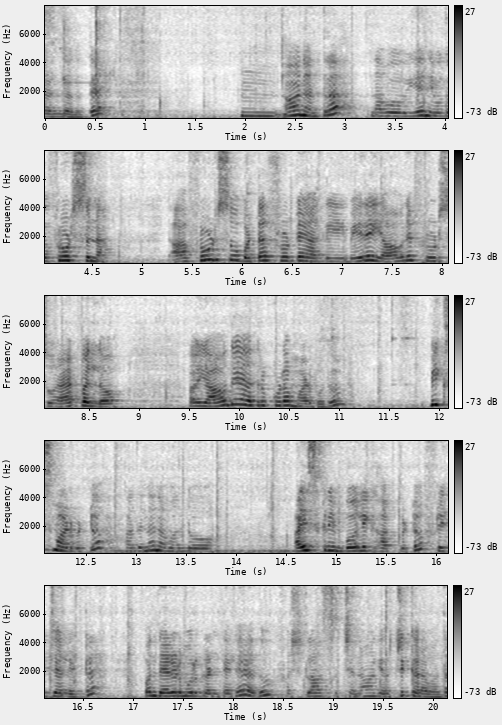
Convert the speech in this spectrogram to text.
ತಣ್ಣಗಾಗುತ್ತೆ. ಆ ನಂತರ ನಾವು ಏನು ಇವಾಗ ಫ್ರೂಟ್ಸನ್ನ ಆ ಫ್ರೂಟ್ಸು ಬಟರ್ ಫ್ರೂಟೇ ಆಗಲಿ, ಬೇರೆ ಯಾವುದೇ ಫ್ರೂಟ್ಸು, ಆ್ಯಪಲ್ಲು ಯಾವುದೇ ಆದರೂ ಕೂಡ ಮಾಡ್ಬೋದು. ಮಿಕ್ಸ್ ಮಾಡಿಬಿಟ್ಟು ಅದನ್ನು ನಾವೊಂದು ಐಸ್ ಕ್ರೀಮ್ ಬೌಲಿಗೆ ಹಾಕ್ಬಿಟ್ಟು ಫ್ರಿಜ್ಜಲ್ಲಿಟ್ಟರೆ ಒಂದು ಎರಡು ಮೂರು ಗಂಟೆಗೆ ಅದು ಫಸ್ಟ್ ಕ್ಲಾಸ್ ಚೆನ್ನಾಗಿ ರುಚಿಕರವಾದ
